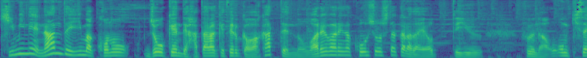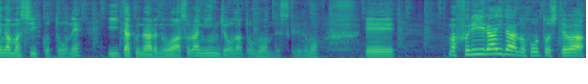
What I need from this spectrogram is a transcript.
君ねなんで今この条件で働けてるか分かってんの？我々が交渉したからだよっていう風な恩着せがましいことをね言いたくなるのはそれは人情だと思うんですけれども、えー、まあ、フリーライダーの方としては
